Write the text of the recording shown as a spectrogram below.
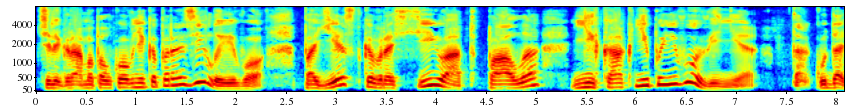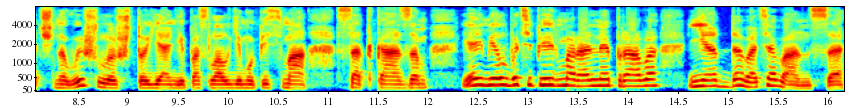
Телеграмма полковника поразила его. Поездка в Россию отпала никак не по его вине. Так удачно вышло, что я не послал ему письма с отказом. Я имел бы теперь моральное право не отдавать аванса.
